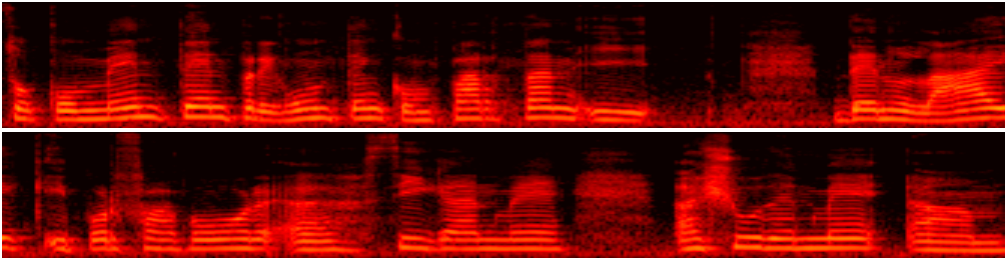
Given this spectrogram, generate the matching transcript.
So, comenten, pregunten, compartan y den like y por favor uh, síganme, ayúdenme. Um,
